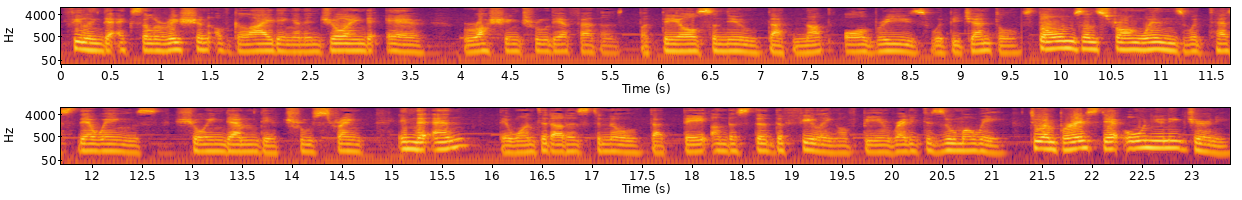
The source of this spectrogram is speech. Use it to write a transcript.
feeling the acceleration of gliding and enjoying the air rushing through their feathers. But they also knew that not all breeze would be gentle. Storms and strong winds would test their wings, showing them their true strength. In the end, they wanted others to know that they understood the feeling of being ready to zoom away, to embrace their own unique journey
